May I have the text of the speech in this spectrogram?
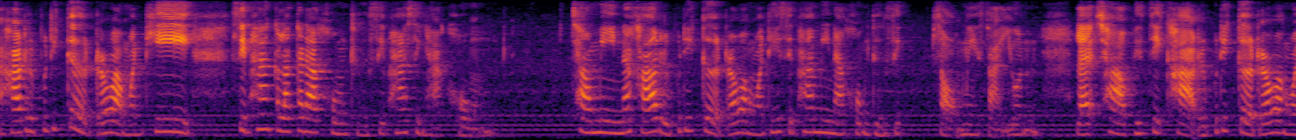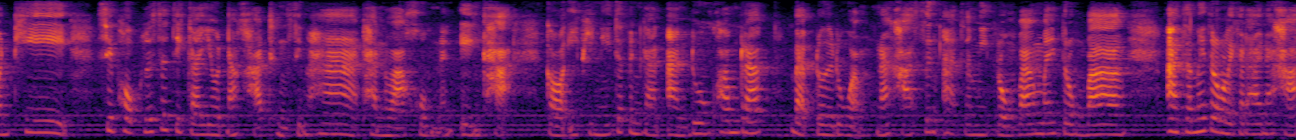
นะคะ หรือผู้ที่เกิดระหว่างวันที่ 15 กรกฎาคมถึง 15 สิงหาคม ชาวมีนนะคะ หรือผู้ที่เกิดระหว่างวันที่ 15 มีนาคมถึง 12 เมษายน และชาวพิจิกค่ะ หรือผู้ที่เกิดระหว่างวันที่ 16 พฤศจิกายนนะคะ ถึง 15 ธันวาคมนั่นเองค่ะ ก็ EP นี้จะเป็นการอ่านดวงความรักแบบโดยรวมนะคะ ซึ่งอาจจะมีตรงบ้างไม่ตรงบ้าง อาจจะไม่ตรงเลยก็ได้นะคะ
